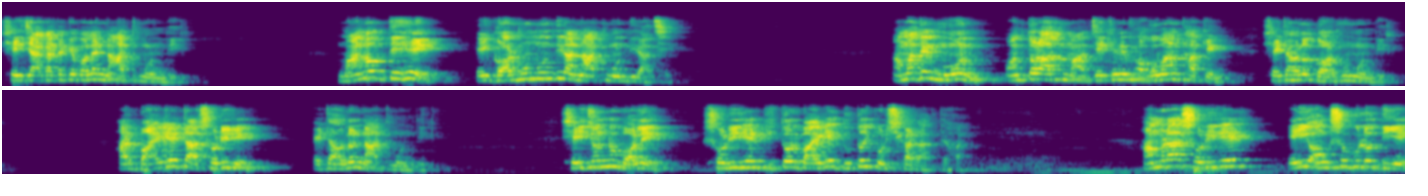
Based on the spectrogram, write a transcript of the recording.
সেই জায়গাটাকে বলে নাট মন্দির মানব দেহে এই গর্ভ মন্দির আর নাট মন্দির আছে। আমাদের মন, অন্তরাত্মা, যেখানে ভগবান থাকেন, সেটা হলো গর্ভ মন্দির আর বাইরেটা শরীরে এটা হলো নাট মন্দির। সেই জন্য বলে, শরীরের ভিতর বাইরে দুটোই পরিষ্কার রাখতে হয়। আমরা শরীরের এই অংশগুলো দিয়ে,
